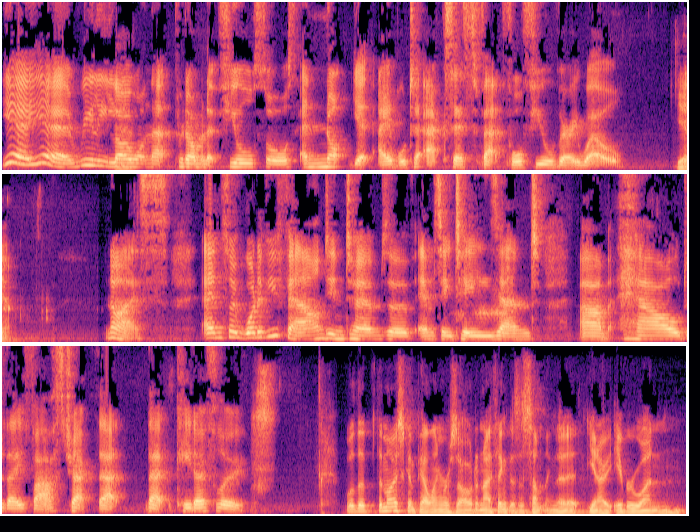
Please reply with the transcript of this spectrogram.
yeah, yeah, really low yeah. on that predominant fuel source and not yet able to access fat for fuel very well. Yeah. Nice. And so, what have you found in terms of MCTs and um, how do they fast track that that keto flu? Well, the the most compelling result, and I think this is something that you know everyone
